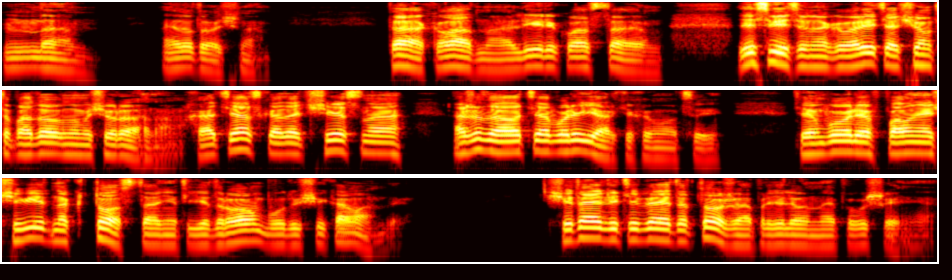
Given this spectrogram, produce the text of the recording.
«Да, это точно. Так, ладно, лирику оставим. Действительно, говорить о чем-то подобном еще рано. Хотя, сказать честно, ожидал от тебя более ярких эмоций. Тем более вполне очевидно, кто станет ядром будущей команды. Считай, для тебя это тоже определенное повышение.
